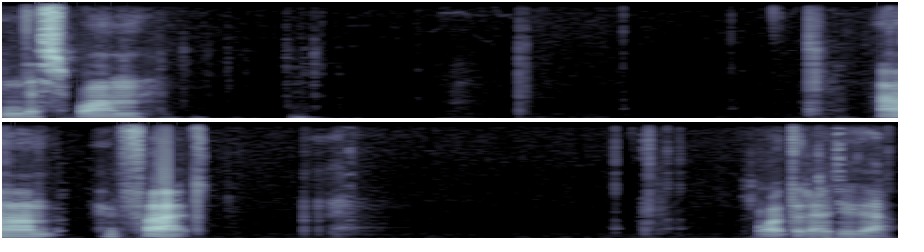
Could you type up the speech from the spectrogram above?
And this one, um, in fact, what did I do that?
